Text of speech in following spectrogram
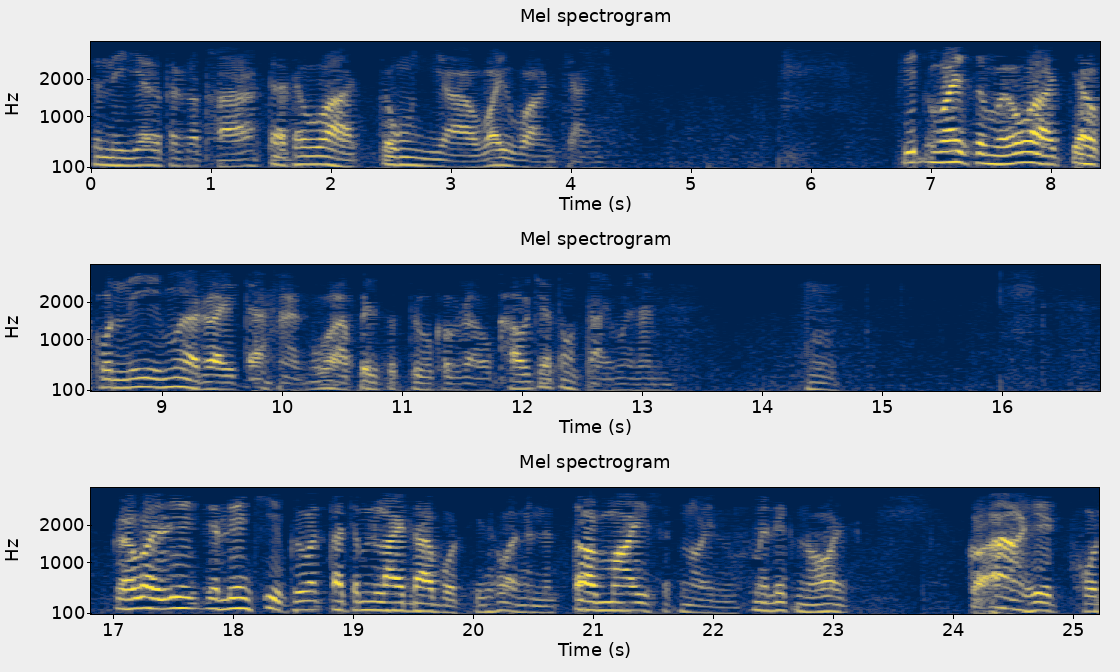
ทนียตกถา แต่ถ้าว่าจงอย่าไว้วางใจ คิดไว้เสมอว่าเจ้าคนนี้เมื่อไรถ้าหากว่าเป็นศัตรูกับเรา เขาจะต้องตายเมื่อนั้นอืมก็ว่าเลี้ยงจะเลี้ยงชีพคือว่าตาจำลายดาบทสิเขาว่างั้นนะต่อมาอีกสักหน่อยไม่เล็กน้อย ก็อ้างเหตุผล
